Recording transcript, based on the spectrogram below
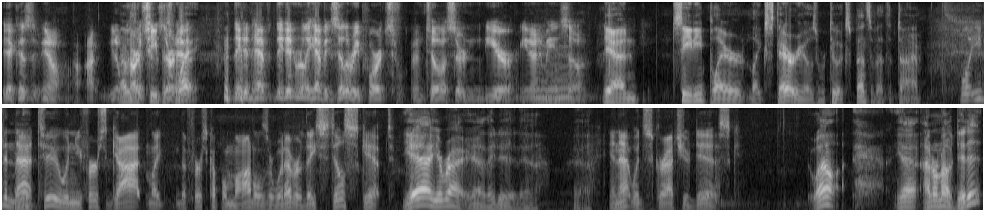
Yeah, because you know, I, you know, That was the cars cheapest way. having- they didn't have, they didn't really have auxiliary ports until a certain year. You know what I mean? Mm-hmm. So Yeah, and CD player like stereos were too expensive at the time. Well, even that too. When you first got like the first couple models or whatever, they still skipped, Yeah, you're right. Yeah, they did. Yeah. Yeah. and that would scratch your disc. Well, yeah, I don't know. Did it?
